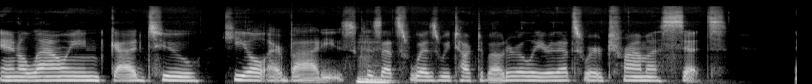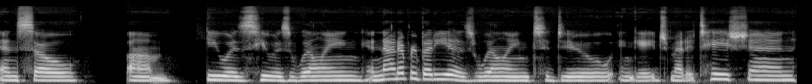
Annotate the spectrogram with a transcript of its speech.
and allowing God to heal our bodies because that's as we talked about earlier. That's where trauma sits, and so um, he was he was willing, and not everybody is willing to do engage meditation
